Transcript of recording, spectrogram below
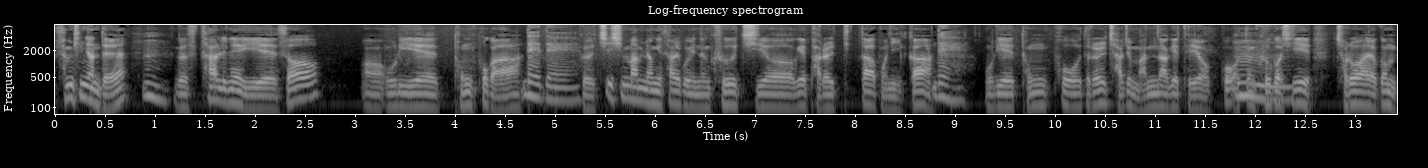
30년대 음. 그 스탈린에 의해서 어, 우리의 동포가 네네. 그 70만 명이 살고 있는 그 지역에 발을 딛다 보니까 네. 우리의 동포들을 자주 만나게 되었고 어떤 음. 그것이 저로 하여금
